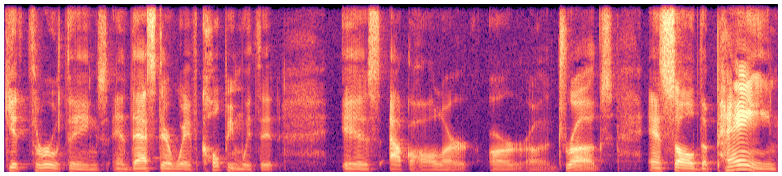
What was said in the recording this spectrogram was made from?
get through things, and that's their way of coping with it, is alcohol or or uh, drugs. And so the pain,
